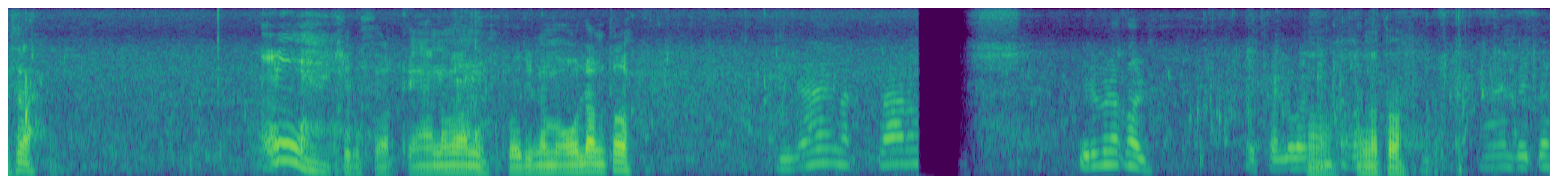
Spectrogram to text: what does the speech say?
Isa. Sinuswerte nga naman. Pwede na maulam to. Yan, naklaro. Dito mo na, paluwas Oh, mo. ano to? Ano ba ito?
